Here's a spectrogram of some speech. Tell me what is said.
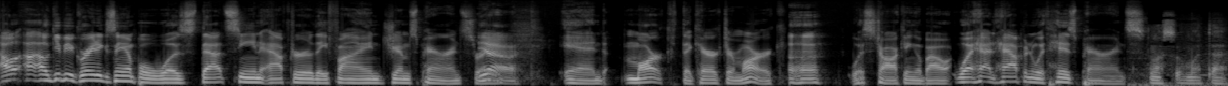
I'll I'll give you a great example. Was that scene after they find Jim's parents, right? Yeah. And Mark, the character Mark, Uh huh. was talking about what had happened with his parents. And I saw my dad,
